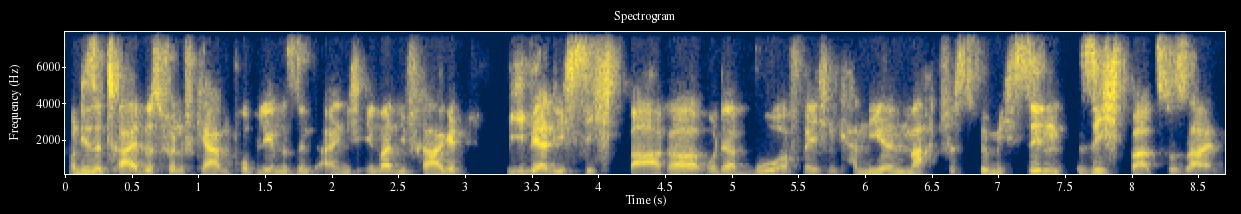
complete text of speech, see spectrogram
Und diese drei bis fünf Kernprobleme sind eigentlich immer die Frage, wie werde ich sichtbarer oder wo, auf welchen Kanälen macht es für mich Sinn, sichtbar zu sein?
